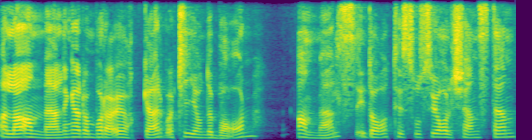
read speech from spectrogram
Alla anmälningar de bara ökar. Var tionde barn anmäls idag till socialtjänsten. Om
